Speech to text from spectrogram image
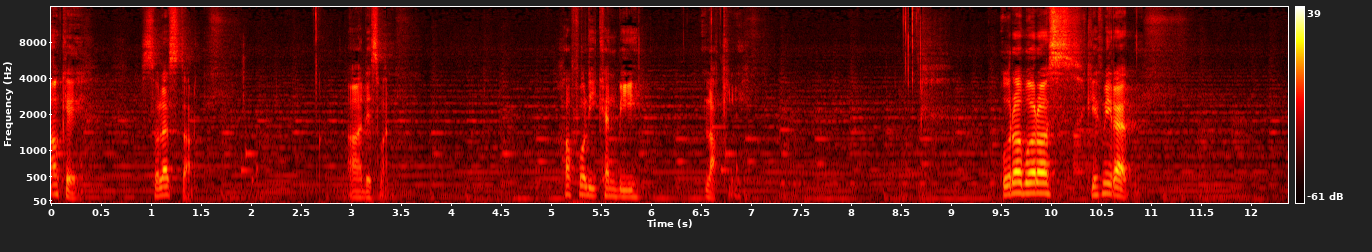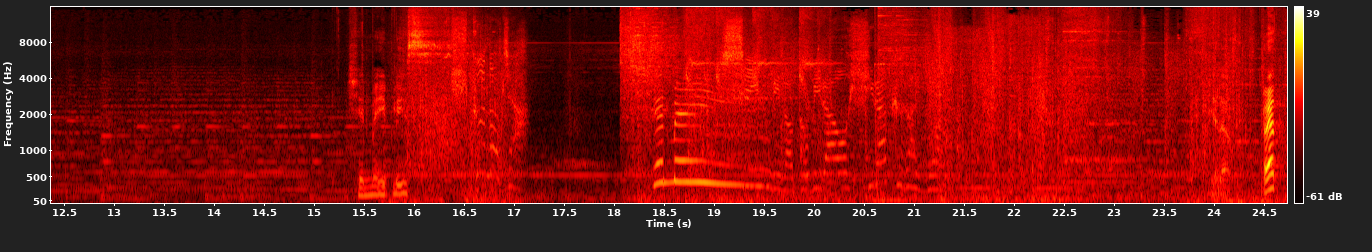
Okay, so let's start. Uh, this one. Hopefully can be lucky. Ouroboros, give me that. Shenmei, please. Shenmei! Yellow. Red!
